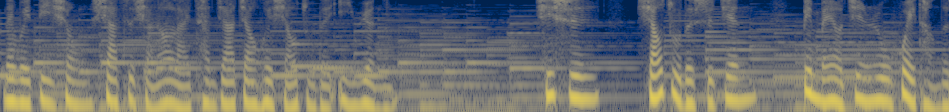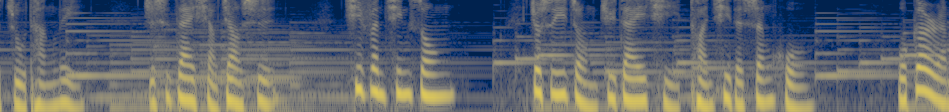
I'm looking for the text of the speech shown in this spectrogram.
那位弟兄下次想要来参加教会小组的意愿呢。其实小组的时间并没有进入会堂的主堂里，只是在小教室，气氛轻松，就是一种聚在一起团契的生活。我个人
